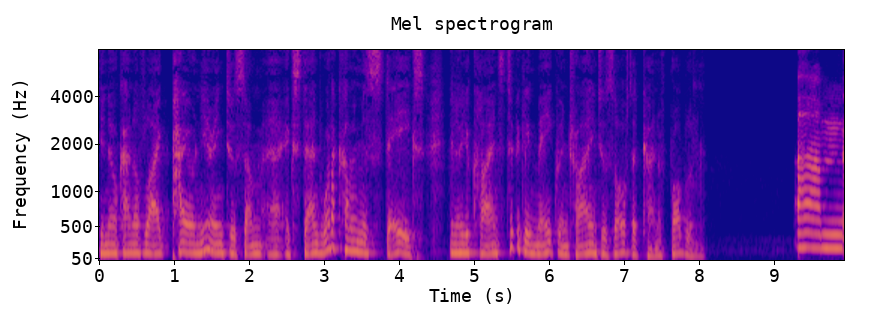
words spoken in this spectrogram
you know, kind of like pioneering to some uh, extent, what are common mistakes you know your clients typically make when trying to solve that kind of problem? Um,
